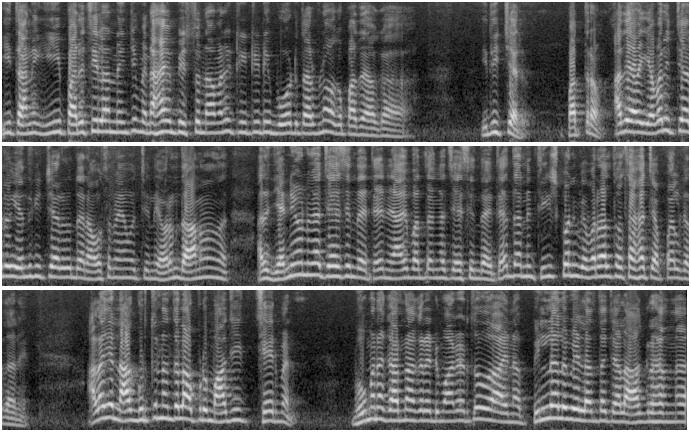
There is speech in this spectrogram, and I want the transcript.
ఈ తని ఈ పరిశీలన నుంచి మినహాయింపు ఇస్తున్నామని టీటీడీ బోర్డు తరఫున ఒక పద ఒక ఇది ఇచ్చారు. పత్రం. అది ఎవరిచ్చారు? ఎందుకు ఇచ్చారు? దాని అవసరం ఏమొచ్చింది? ఎవరైనా దానం అది జెన్యున్గా చేసింది అయితే న్యాయబద్ధంగా చేసింది అయితే దాన్ని తీసుకొని వివరాలతో సహా చెప్పాలి కదా అని. అలాగే నాకు గుర్తున్నంతలో అప్పుడు మాజీ చైర్మన్ భూమన కరుణాకర్ రెడ్డి మాట్లాడుతూ ఆయన పిల్లలు వీళ్ళంతా చాలా ఆగ్రహంగా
